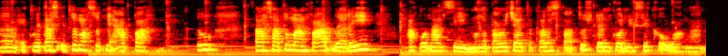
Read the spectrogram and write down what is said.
eh, ekuitas itu maksudnya apa itu salah satu manfaat dari akuntansi, mengetahui catatan status dan kondisi keuangan.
